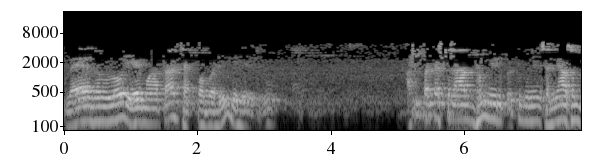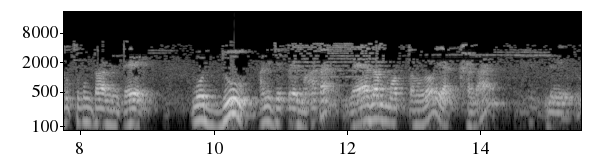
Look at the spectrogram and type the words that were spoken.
వేదంలో ఏ మాట చెప్పబడి లేదు. అష్టక శ్రాద్ధం మీరు పెట్టుకుని సన్యాసం పుచ్చుకుంటారంటే వద్దు అని చెప్పే మాట వేదం మొత్తంలో ఎక్కడా లేదు.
